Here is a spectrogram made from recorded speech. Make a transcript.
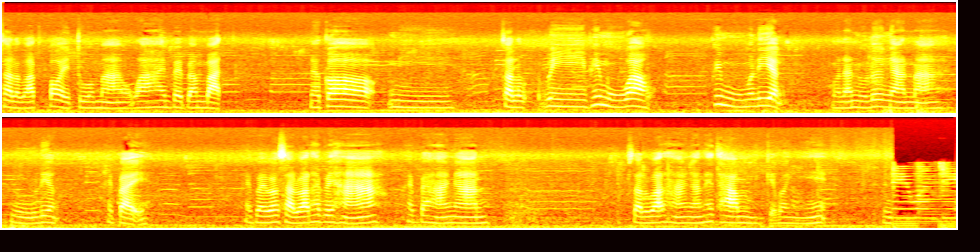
สารวัตรปล่อยตัวมาบอกว่าให้ไปบำบัด แล้วก็มีสารมีพี่หมูว่าพี่หมูมาเรียก วันนั้นหนูเลิกงานมาหนูเรียกให้ไป ให้ไปว่าสารวัตรให้ไปหา ให้ไปหางาน สารวัตรหางานให้ทำเก็บอย่างนี้ในวันที่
